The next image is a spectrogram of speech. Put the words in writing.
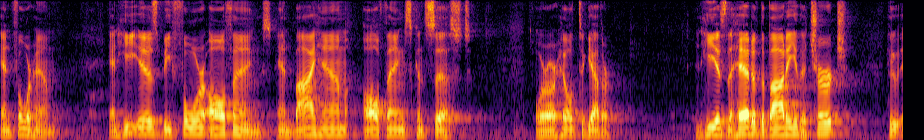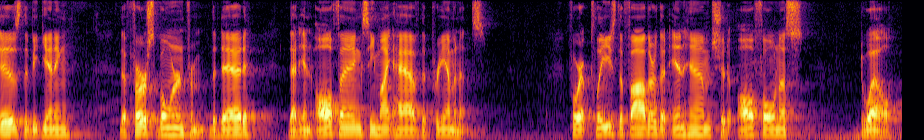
and for him. And he is before all things, and by him all things consist or are held together. And he is the head of the body, the church, who is the beginning, the firstborn from the dead, that in all things he might have the preeminence. For it pleased the Father that in him should all fullness dwell.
